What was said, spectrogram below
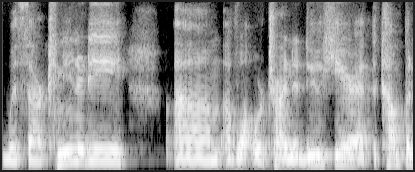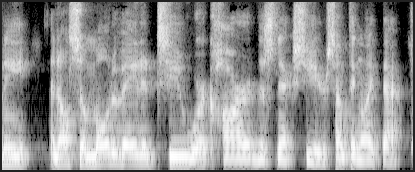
with our community, um, of what we're trying to do here at the company and also motivated to work hard this next year, something like that.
